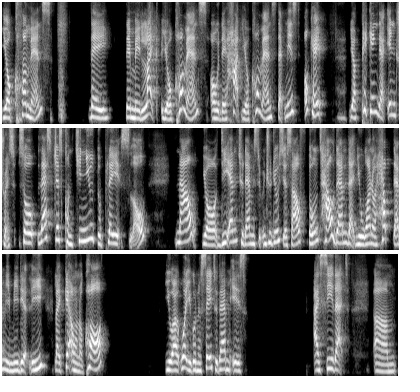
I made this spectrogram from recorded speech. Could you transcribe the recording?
your comments, they they may like your comments or they heart your comments. That means, okay, you're picking their interest. So let's just continue to play it slow. Now, your DM to them is to introduce yourself. Don't tell them that you want to help them immediately, like get on a call. You are what you're going to say to them is, I see that um,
